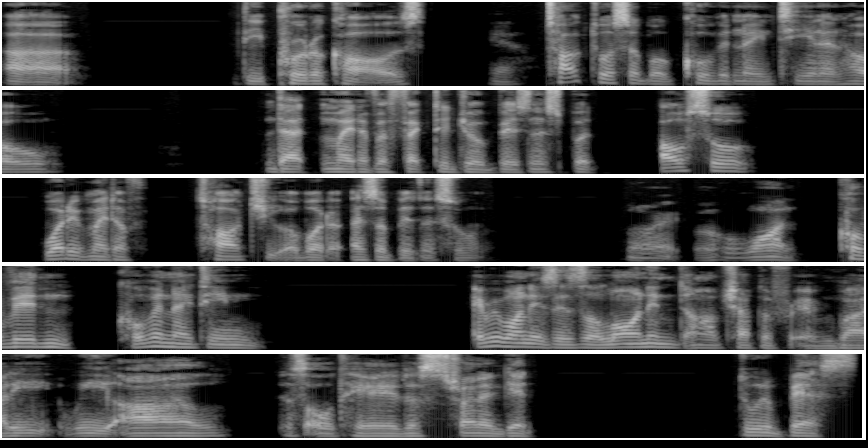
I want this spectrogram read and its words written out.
uh, the protocols. Yeah. Talk to us about COVID-19 and how that might have affected your business, but also what it might have taught you about as a business owner. All right. Well, one, COVID, COVID-19, everyone is, is a learning um, chapter for everybody. We all just out here just trying to get, do the best.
